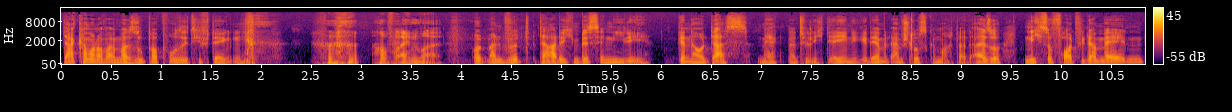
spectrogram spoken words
Da kann man auf einmal super positiv denken. auf einmal. Und man wird dadurch ein bisschen needy. Genau das merkt natürlich derjenige, der mit einem Schluss gemacht hat. Also nicht sofort wieder melden.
